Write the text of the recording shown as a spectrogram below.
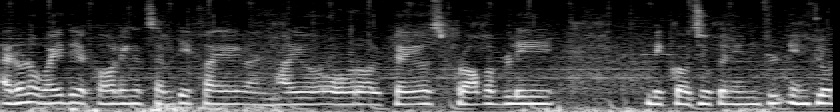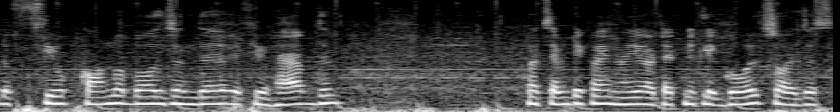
I don't know why they are calling it 75 and higher overall players, probably because you can incl- include a few corner balls in there if you have them. But 75 and higher are technically gold so I just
